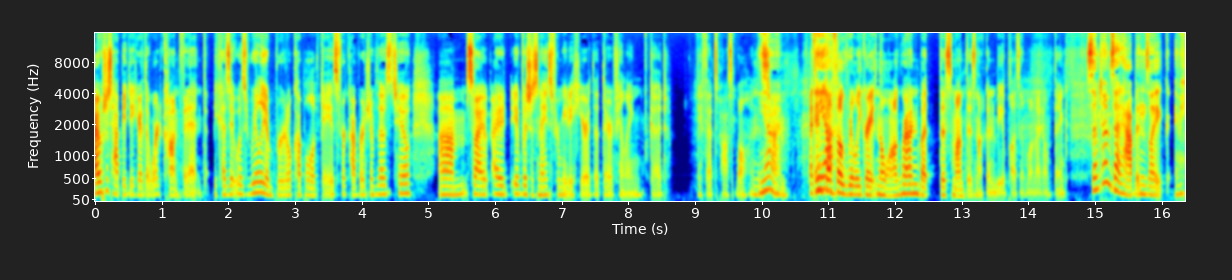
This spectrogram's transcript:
I was just happy to hear the word confident because it was really a brutal couple of days for coverage of those two. Um, so I, I, it was just nice for me to hear that they're feeling good, if that's possible in this Yeah. time. I think Yeah. they'll feel really great in the long run, but this month is not going to be a pleasant one, I don't think. Sometimes that happens. Like, I mean,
